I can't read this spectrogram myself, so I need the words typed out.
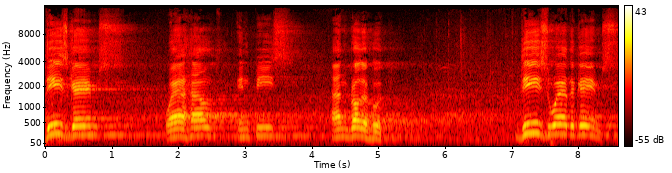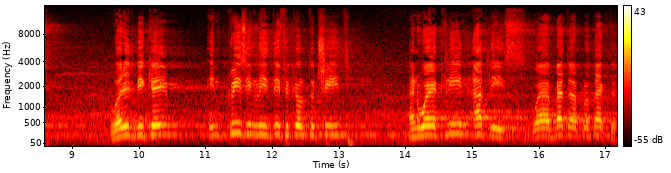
These games were held in peace and brotherhood. These were the games where it became increasingly difficult to cheat and where clean athletes were better protected.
